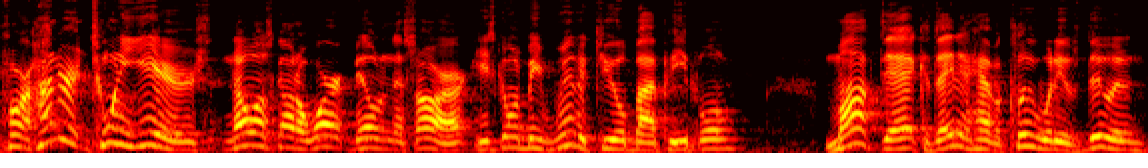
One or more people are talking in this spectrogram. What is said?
for 120 years, Noah's going to work building this ark. He's going to be ridiculed by people, mocked at because they didn't have a clue what he was doing.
